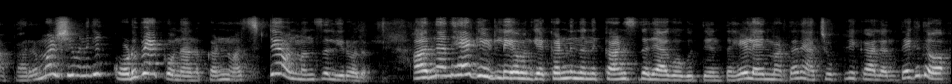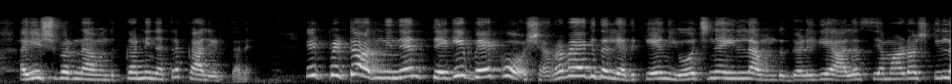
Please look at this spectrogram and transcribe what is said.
ಆ ಪರಮಶಿವನಿಗೆ ಕೊಡಬೇಕು ನಾನು ಕಣ್ಣು, ಅಷ್ಟೇ ಅವನ ಮನಸ್ಸಲ್ಲಿ ಇರೋದು. ಅದು ನಾನು ಹೇಗೆ ಇಡ್ಲಿ ಅವನಿಗೆ ಕಣ್ಣು ನನಗೆ ಕಾಣಿಸ್ದಲೇ ಆಗೋಗುತ್ತೆ ಅಂತ ಹೇಳಿ ಏನು ಮಾಡ್ತಾನೆ? ಆ ಚುಪ್ಲಿ ಕಾಲನ್ನು ತೆಗೆದು ಆ ಈಶ್ವರನ ಒಂದು ಕಣ್ಣಿನ ಹತ್ರ ಕಾಲಿಡ್ತಾನೆ. ಇಟ್ಬಿಟ್ಟು ಅದು ನಿನ್ನೇನು ತೆಗಿಬೇಕು? ಶರವೇಗದಲ್ಲಿ ಅದಕ್ಕೇನು ಯೋಚನೆ ಇಲ್ಲ. ಒಂದು ಗಳಿಗೆ ಆಲಸ್ಯ ಮಾಡೋಷ್ಟಿಲ್ಲ.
